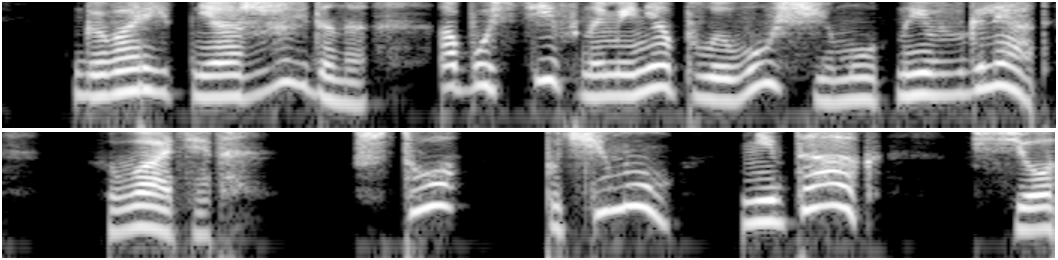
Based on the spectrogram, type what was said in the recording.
— говорит неожиданно, опустив на меня плывущий мутный взгляд. «Хватит!» «Что? Почему? Не так?» «Все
